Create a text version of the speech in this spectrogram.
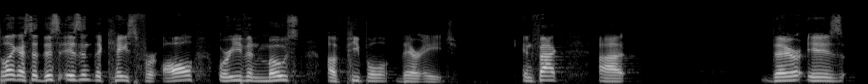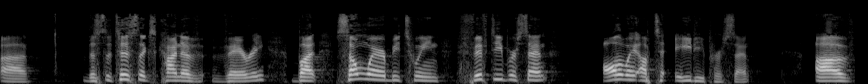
but like I said, this isn't the case for all or even most of people their age. In fact, uh, there is. Uh, the statistics kind of vary, but somewhere between 50% all the way up to 80% of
